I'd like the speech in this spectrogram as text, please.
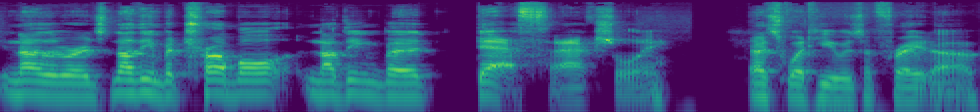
In other words, nothing but trouble, nothing but death, actually. That's what he was afraid of.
